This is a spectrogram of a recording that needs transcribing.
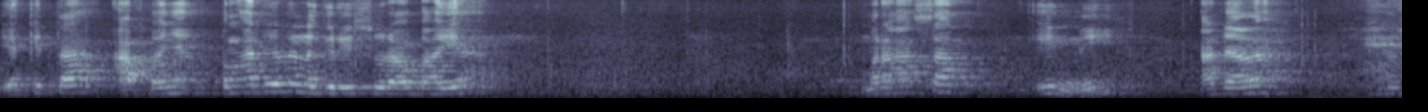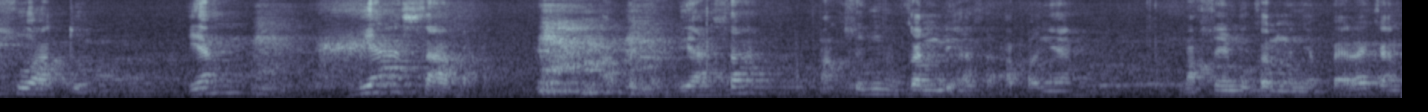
Ya kita apanya pengadilan negeri Surabaya merasa ini adalah sesuatu yang biasa. Apanya biasa? Maksudnya bukan biasa apanya? Maksudnya bukan menyepelekan,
